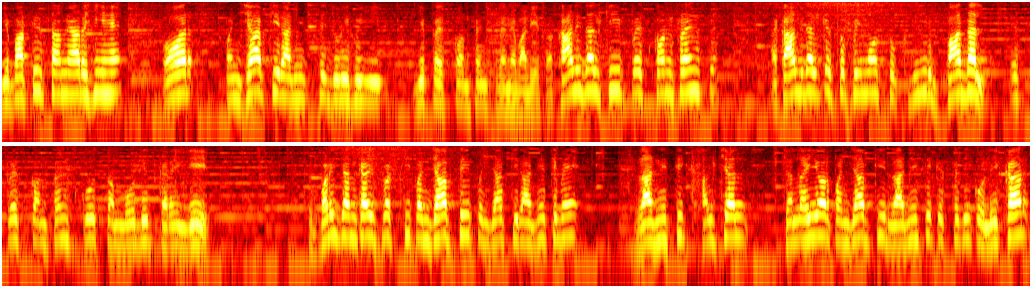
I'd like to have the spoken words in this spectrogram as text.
ये बातें सामने आ रही हैं और पंजाब की राजनीति से जुड़ी हुई ये प्रेस कॉन्फ्रेंस रहने वाली है। तो अकाली दल की प्रेस कॉन्फ्रेंस, अकाली दल के सुप्रीमो सुखबीर बादल इस प्रेस कॉन्फ्रेंस को संबोधित करेंगे। तो बड़ी जानकारी इस वक्त की पंजाब से, पंजाब की राजनीति में राजनीतिक हलचल चल रही है और पंजाब की राजनीतिक स्थिति को लेकर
